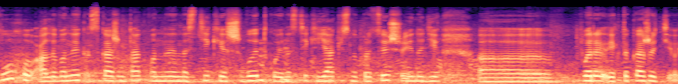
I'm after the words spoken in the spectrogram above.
слуху, але вони, скажімо так, вони настільки швидко і настільки якісно працюють, що іноді, як то кажуть,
